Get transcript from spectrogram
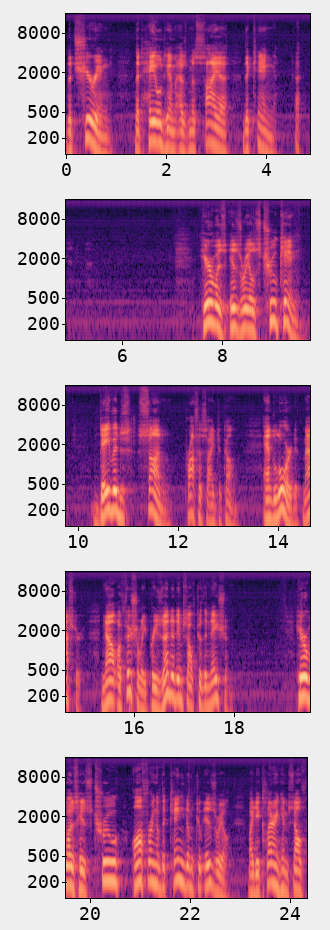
the cheering that hailed him as Messiah the King. Here was Israel's true king, David's son, prophesied to come, and Lord, Master, now officially presented himself to the nation. Here was his true offering of the kingdom to Israel by declaring himself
